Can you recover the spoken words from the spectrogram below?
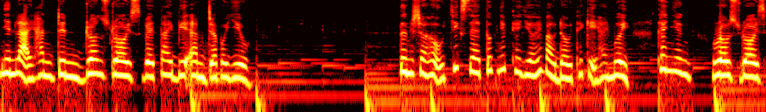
Nhìn lại hành trình Rolls-Royce về tay BMW. Từng sở hữu chiếc xe tốt nhất thế giới vào đầu thế kỷ 20, thế nhưng Rolls-Royce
